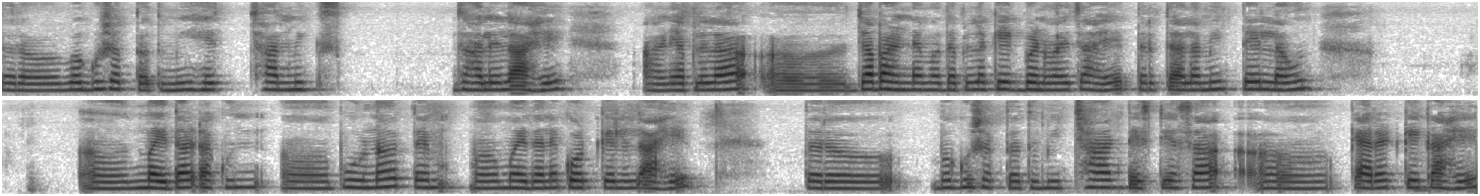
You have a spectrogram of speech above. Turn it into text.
तर बघू शकता तुम्ही हे छान मिक्स झालेलं आहे. आणि आपल्याला ज्या भांड्यामध्ये आपल्याला केक बनवायचा आहे तर त्याला मी तेल लावून मैदा टाकून पूर्ण ते मैद्याने कोट केलेलं आहे. तर बघू शकता तुम्ही छान टेस्टी असा कॅरेट केक आहे.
